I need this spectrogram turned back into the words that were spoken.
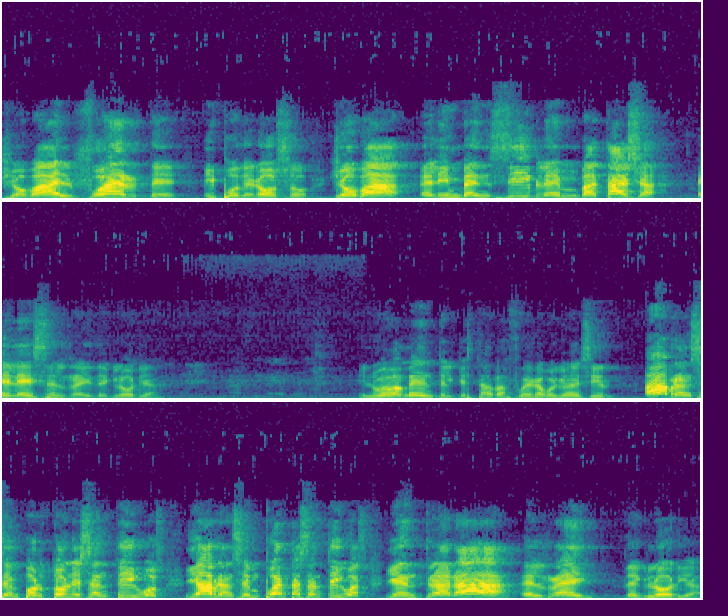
Jehová el fuerte y poderoso, Jehová el invencible en batalla, Él es el Rey de Gloria. Y nuevamente el que estaba afuera volvió a decir, ábranse en portones antiguos y ábranse en puertas antiguas y entrará el Rey de Gloria.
